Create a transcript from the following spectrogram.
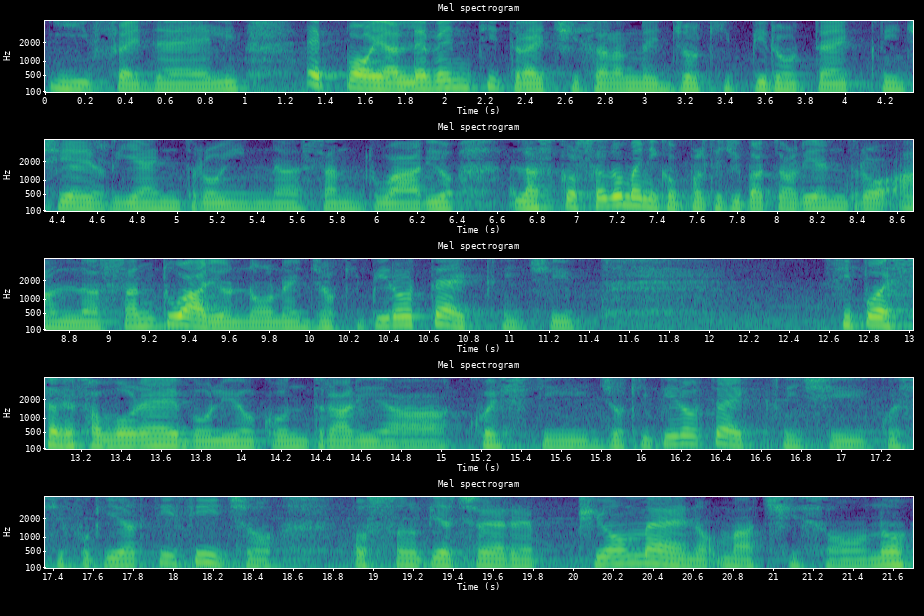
i fedeli e poi alle 23 ci saranno i giochi pirotecnici e il rientro in santuario. La scorsa domenica ho partecipato al rientro al santuario, non ai giochi pirotecnici. Si può essere favorevoli o contrari a questi giochi pirotecnici, questi fuochi d'artificio, possono piacere più o meno, ma ci sono.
